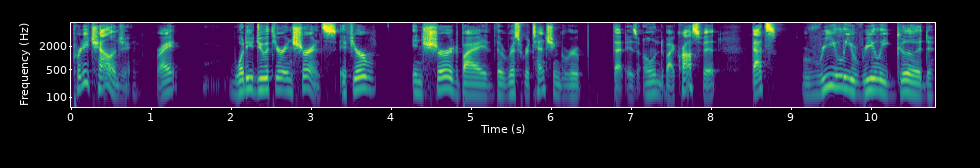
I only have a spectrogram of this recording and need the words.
pretty challenging, right? what do you do with your insurance? If you're insured by the risk retention group that is owned by CrossFit, that's really, really good,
